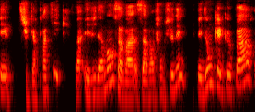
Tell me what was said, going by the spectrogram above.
est super pratique, bah, évidemment, ça va, ça va fonctionner. Et donc, quelque part,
